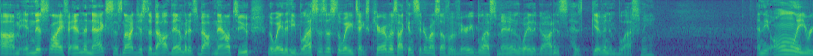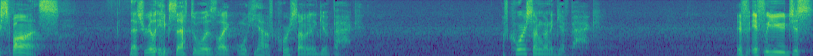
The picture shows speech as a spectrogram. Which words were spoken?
um, in this life and the next. It's not just about them, but it's about now too. The way that He blesses us, the way He takes care of us. I consider myself a very blessed man in the way that God has, has given and blessed me. And the only response that's really acceptable is like, well, yeah, of course I'm going to give back. Of course I'm going to give back. If, if you just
